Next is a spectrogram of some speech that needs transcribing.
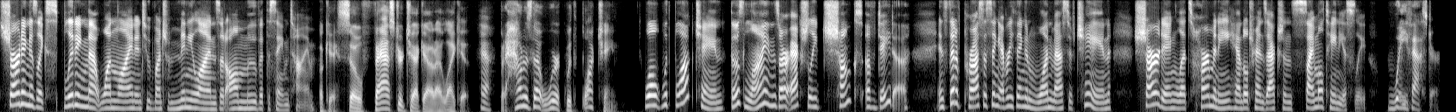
Sharding is like splitting that one line into a bunch of mini lines that all move at the same time. Okay, so faster checkout, I like it. Yeah. But how does that work with blockchain? Well, with blockchain, those lines are actually chunks of data. Instead of processing everything in one massive chain, sharding lets Harmony handle transactions simultaneously, way faster.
